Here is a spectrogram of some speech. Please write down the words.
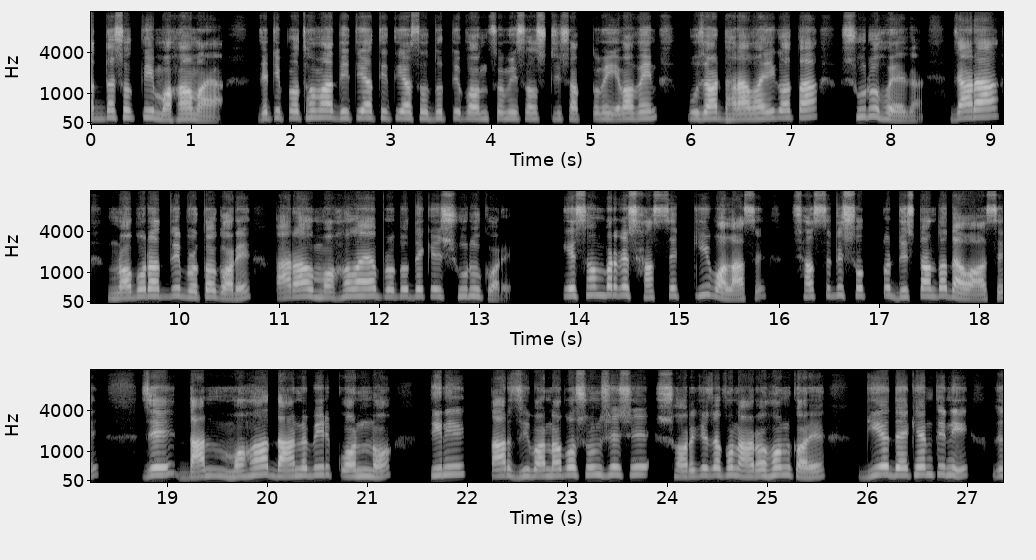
আদ্যাশক্তি মহামায়া। যেটি প্রথমা, দ্বিতীয়, তৃতীয়, চতুর্থী, পঞ্চমী, ষষ্ঠী, সপ্তমী এভাবে পূজার ধারাবাহিকতা শুরু হয়ে যায়। যারা নবরাত্রি ব্রত করে, তারাও মহালয়া ব্রত থেকে শুরু করে। এ সম্পর্কে শাস্ত্রে কি বলা আছে? শাস্ত্রটি সত্য দৃষ্টান্ত দেওয়া আছে যে, দান, মহাদানবীর কর্ণ, তিনি তার জীবনাবসান শেষে স্বর্গে যখন আরোহণ করে গিয়ে দেখেন তিনি যে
